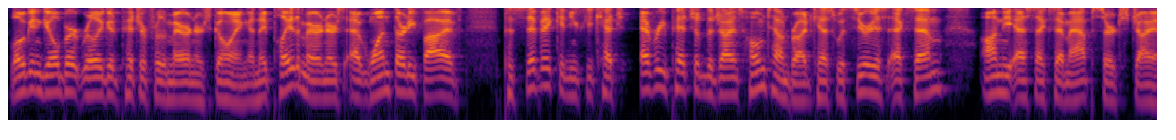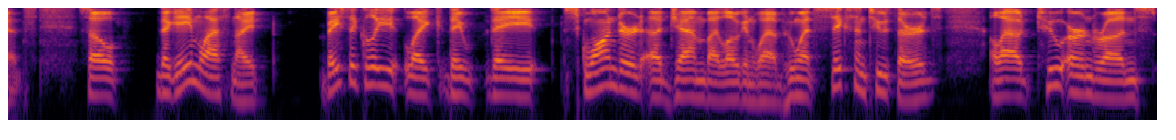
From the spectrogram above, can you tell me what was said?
Logan Gilbert, really good pitcher for the Mariners going, and they play the Mariners at 135 Pacific, and you can catch every pitch of the Giants hometown broadcast with Sirius XM on the SXM app, search Giants. So the game last night, basically like they, they, squandered a gem by Logan Webb, who went six and two thirds, allowed two earned runs,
